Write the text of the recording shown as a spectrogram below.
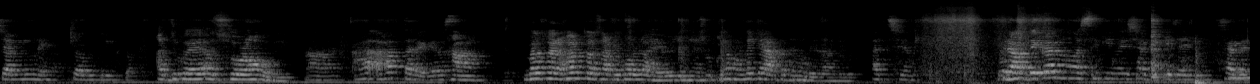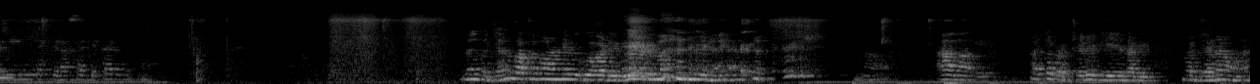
ਚਾਲੂ ਨੇ 24 ਤਰੀਕ ਤੋਂ। ਅੱਜ ਕੋਈ ਅੱਜ 16 ਹੋ ਗਈ ਹਾਂ ਹਫਤਾ ਰਹਿ ਗਿਆ ਬਸ। ਹਾਂ ਬਸ ਫਿਰ ਹਰ ਤਾਂ ਸਾਡੇ ਕੋਲ ਆਏ ਹੋ ਜਿੰਨੀਆਂ ਛੁੱਟੀਆਂ ਹੋਣਗੇ ਚਾਰ ਕੁ ਦਿਨ ਹੋੜੇ ਲਾ ਦਿਓ। ਅੱਛਾ। ਫਿਰ ਆਪਦੇ ਘਰ ਨੂੰ ਅਸੀਂ ਕਿਵੇਂ ਛੱਡ ਕੇ ਜਾਈਏ? ਸਾਡਾ ਜੀ ਨਹੀਂ ਲੱਗਣਾ ਸਾਡੇ ਘਰ ਨੂੰ। ਨਹੀਂ ਮੱਝਾਂ ਨੂੰ ਕੱਖ ਪਾਉਣ ਨੇ ਵੀ ਕੋਈ ਸਾਡੇ ਵੀ ਬੜੇ ਮਾਨ ਨੇ। ਤਾਂ ਬੈਠੇ ਰਹੀਏ ਸਾਡੀ ਮੱਝਾਂ ਨਾ ਹੋਣ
